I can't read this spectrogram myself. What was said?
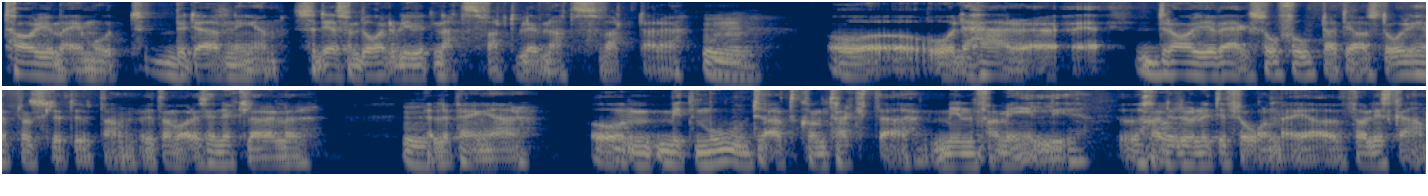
tar ju mig mot bedövningen. Så det som då hade blivit nattsvart blev nattsvartare. Mm. Och, och det här eh, drar ju iväg så fort att jag står ju helt plötsligt utan, utan vare sig nycklar eller, eller pengar. Och mitt mod att kontakta min familj hade runnit ifrån mig. Jag föll i skam.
